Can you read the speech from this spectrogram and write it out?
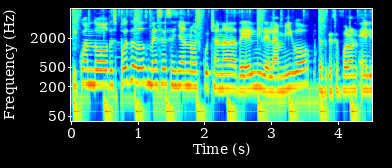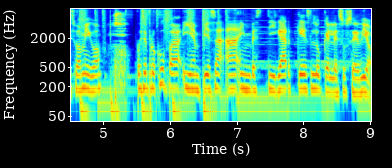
Y cuando después de dos meses ella no escucha nada de él ni del amigo, pues que se fueron él y su amigo, pues se preocupa y empieza a investigar qué es lo que le sucedió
